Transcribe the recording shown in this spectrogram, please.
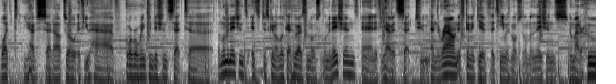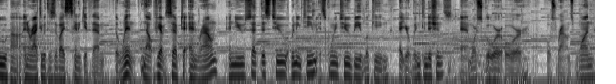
what you have set up. So if you have Gorber win conditions set to eliminations, it's just going to look at who has the most eliminations. And if you have it set to end the round, it's going to give the team with most eliminations, no matter who uh, interacted with this device, is going to give them the win. Now, if you have it set up to end round and you set this to winning team, it's going to be looking at your win conditions and more score or most rounds won.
